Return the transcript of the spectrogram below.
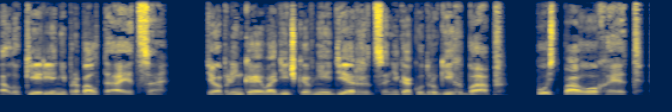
а Лукерья не проболтается. Тепленькая водичка в ней держится, не как у других баб. Пусть поохает».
